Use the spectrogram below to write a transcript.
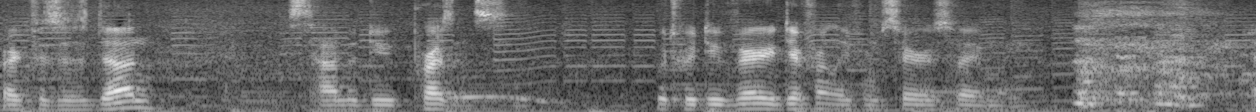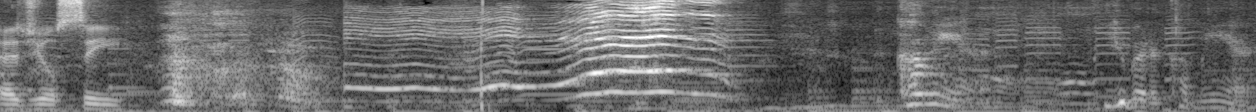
breakfast is done. It's time to do presents, which we do very differently from Sarah's family, as you'll see. Come here. You better come here.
